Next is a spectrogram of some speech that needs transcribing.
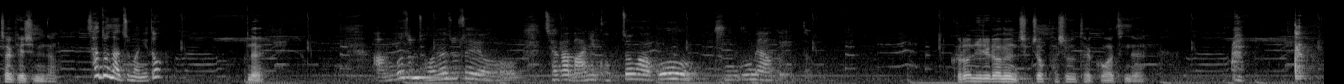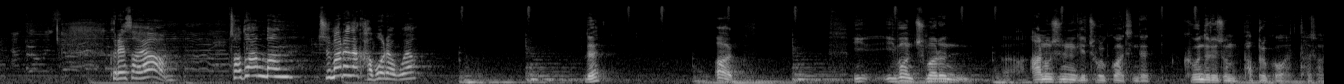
잘 계십니다. 사돈 아주머니도? 네, 안부 좀 전해주세요. 제가 많이 걱정하고 궁금해하고 있다고. 그런 일이라면 직접 하셔도 될 것 같은데. 그래서요. 저도 한번 주말에나 가보려고요. 네? 아, 이, 이번 주말은 안 오시는 게 좋을 것 같은데 그분들이 좀 바쁠 것 같아서.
